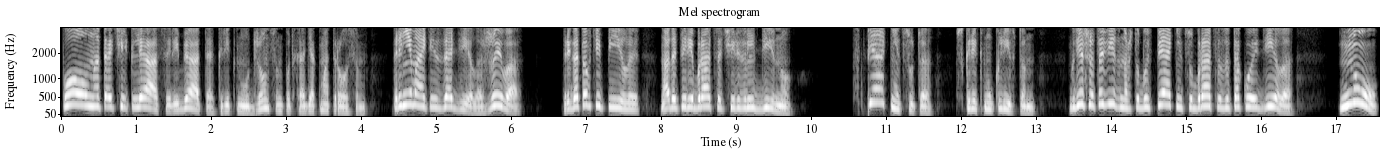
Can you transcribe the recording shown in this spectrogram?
«Полно точить лясы, ребята!» — крикнул Джонсон, подходя к матросам. «Принимайтесь за дело! Живо! Приготовьте пилы! Надо перебраться через льдину!» «В пятницу-то!» — вскрикнул Клифтон. «Где ж это видно, чтобы в пятницу браться за такое дело? Ну,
